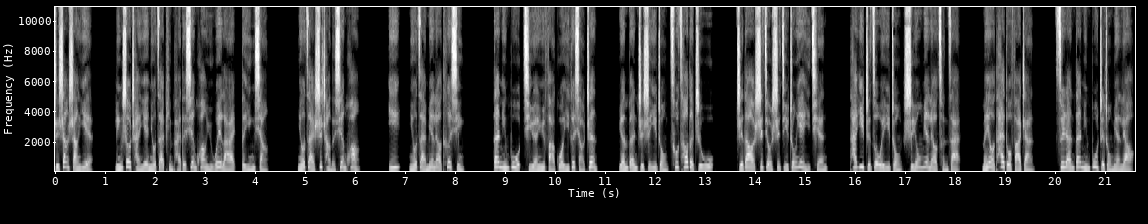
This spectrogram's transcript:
直上商业、零售产业牛仔品牌的现况与未来的影响。牛仔市场的现况：一、牛仔面料特性。丹宁布起源于法国一个小镇，原本只是一种粗糙的织物，直到十九世纪中叶以前，它一直作为一种实用面料存在，没有太多发展。虽然丹宁布这种面料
